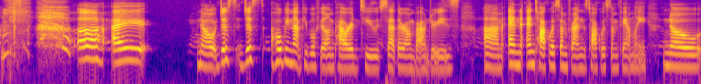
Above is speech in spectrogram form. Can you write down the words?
uh, I no, just just hoping that people feel empowered to set their own boundaries, um, and and talk with some friends, talk with some family, know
